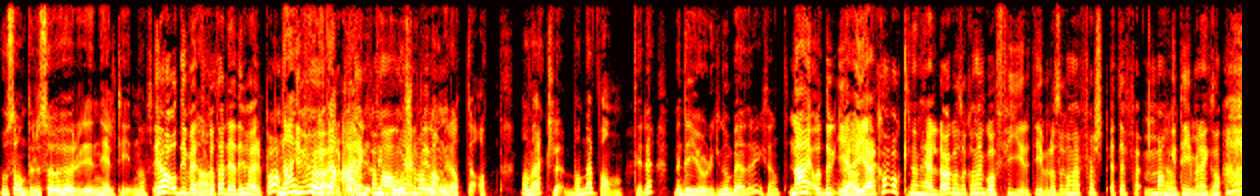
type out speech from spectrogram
Hos andre så hører de den hele tiden. Altså. Ja, og de vet Ja. ikke at det er det de hører på. Nei, de hører det, på er, den det går så mange tiden. ganger at, at man, er, man er vant til det, men det gjør det ikke noe bedre, ikke sant. Nei, og du, jeg, jeg kan våkne en hel dag, og så kan jeg gå fire timer, og så kan jeg først etter fem, mange Ja. timer tenke sånn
